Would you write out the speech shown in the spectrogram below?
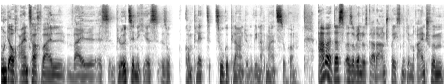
und auch einfach, weil, weil es blödsinnig ist, so komplett zugeplant, irgendwie nach Mainz zu kommen. Aber das, also wenn du es gerade ansprichst mit dem Reinschwimmen,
